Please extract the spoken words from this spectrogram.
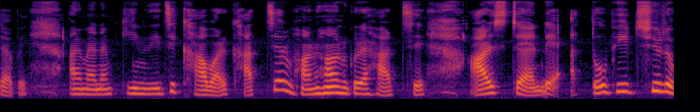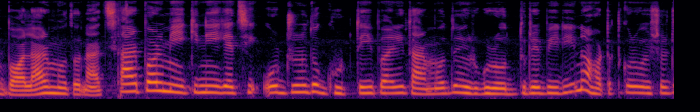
যাবে। আর ম্যাডাম কিনে দিয়েছি খাবার, খাচ্ছে আর ভান ভান করে হাঁটছে। আর স্ট্যান্ডে এত ভিড় ছিল বলার মতো না তারপর মেয়েকে নিয়ে গেছি। ওর জন্য তো ঘুরতেই পারিনি। তার মধ্যে রোদ্দুরে বেরিয়ে না হঠাৎ করে ঐশ্বর্য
